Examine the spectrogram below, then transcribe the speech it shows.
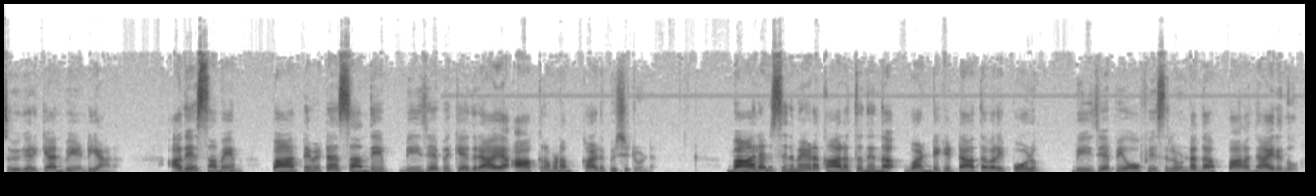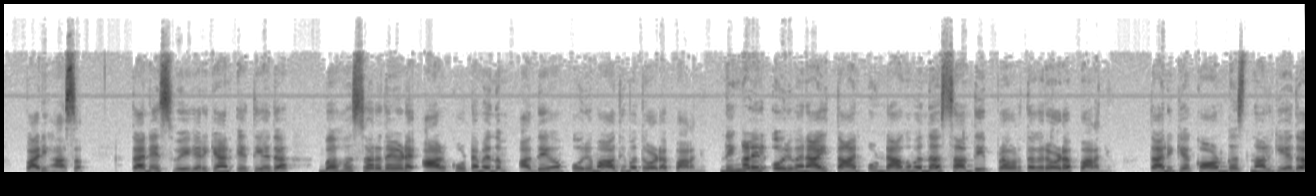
സ്വീകരിക്കാൻ വേണ്ടിയാണ്. അതേസമയം പാർട്ടി വിട്ട സന്ദീപ് ബി ജെ പിക്കെതിരായ ആക്രമണം കടുപ്പിച്ചിട്ടുണ്ട്. ബാലൻ സിനിമയുടെ കാലത്ത് നിന്ന് വണ്ടി കിട്ടാത്തവർ ഇപ്പോഴും ബി ജെ പി ഓഫീസിലുണ്ടെന്ന് പറഞ്ഞായിരുന്നു പരിഹാസം. തന്നെ സ്വീകരിക്കാൻ എത്തിയത് ബഹുസ്വരതയുടെ ആൾക്കൂട്ടമെന്നും അദ്ദേഹം ഒരു മാധ്യമത്തോട് പറഞ്ഞു. നിങ്ങളിൽ ഒരുവനായി താൻ ഉണ്ടാകുമെന്ന് സന്ദീപ് പ്രവർത്തകരോട് പറഞ്ഞു. തനിക്ക് കോൺഗ്രസ് നൽകിയത്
